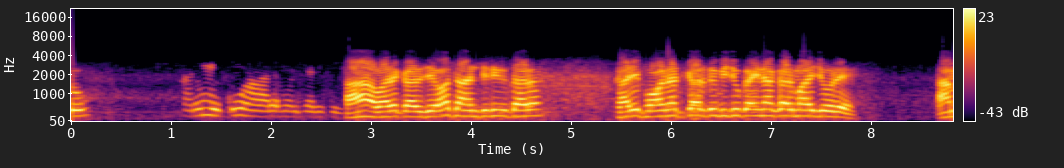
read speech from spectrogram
તું. હા હવારે કરજે હો શાંતિથી તું તારે ખાલી ફોન જ કર તું બીજું કંઈ ના કર મારી જોડે. આમ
